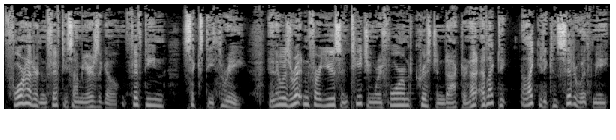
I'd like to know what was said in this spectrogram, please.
450 some years ago, 1563. And it was written for use in teaching Reformed Christian doctrine. I'd like to, I'd like you to consider with me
